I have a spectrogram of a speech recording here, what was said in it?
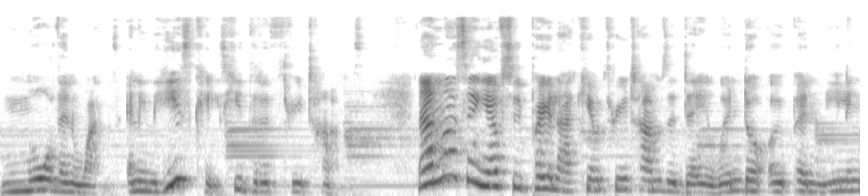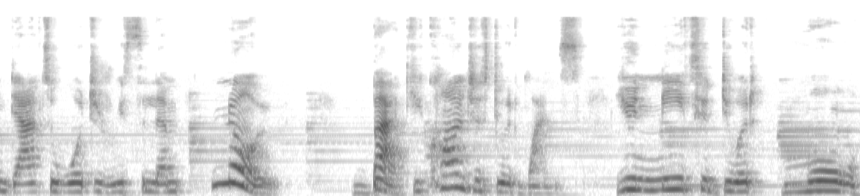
more than once. And in his case, he did it three times. Now, I'm not saying you have to pray like him three times a day, window open, kneeling down toward Jerusalem. No. But you can't just do it once. You need to do it more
